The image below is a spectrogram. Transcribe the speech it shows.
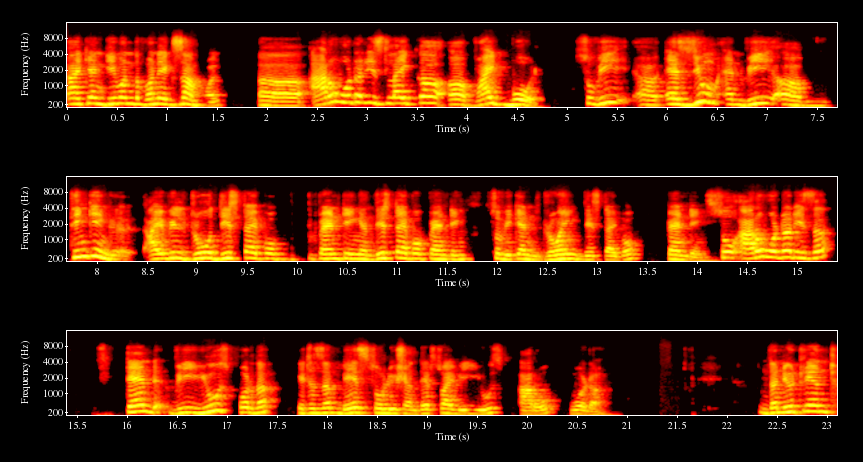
I can give on the one example. Uh, RO water is like a, a whiteboard. So we uh, assume and we um, thinking i will draw this type of painting and this type of painting. So we can drawing this type of painting. So RO water is a stand we use for the it is a base solution. That's why we use RO water. The nutrient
